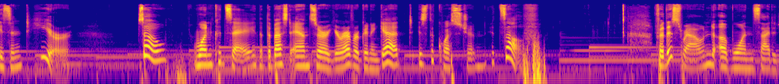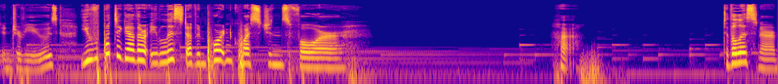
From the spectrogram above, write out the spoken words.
isn't here. So, one could say that the best answer you're ever going to get is the question itself. For this round of one sided interviews, you've put together a list of important questions for. Huh. To the listener,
